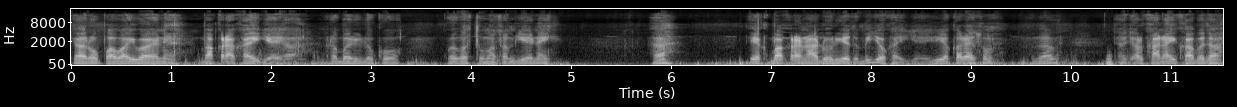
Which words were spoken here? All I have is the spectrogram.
ત્યાં રોપા વાવ્યા અને બાકરા ખાઈ જાય આ રબરી લોકો. કોઈ વસ્તુમાં સમજીએ નહીં. હા? એક બાકરાને આડો રહીએ તો બીજો ખાઈ જાય. એ કરે શું? બરાબર? ત્યાં જળખા નાખ્યા બધા.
